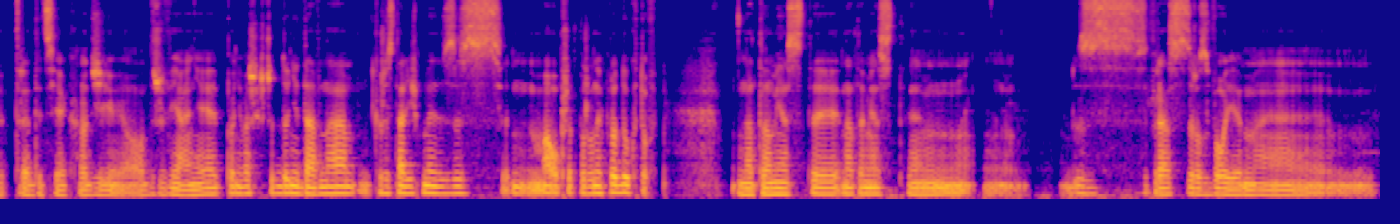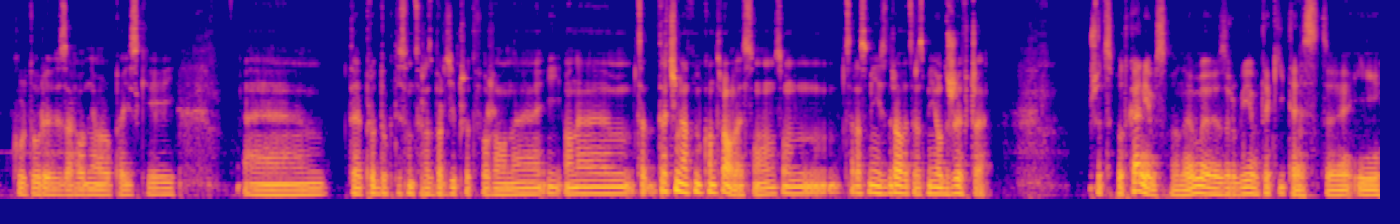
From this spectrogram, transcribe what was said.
y, tradycje, jak chodzi o odżywianie, ponieważ jeszcze do niedawna korzystaliśmy z, z mało przetworzonych produktów. Natomiast, y, natomiast z, wraz z rozwojem kultury zachodnioeuropejskiej te produkty są coraz bardziej przetworzone i one tracimy na tym kontrolę. Są, są coraz mniej zdrowe, coraz mniej odżywcze. Przed spotkaniem z Panem e, zrobiłem taki test e, i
